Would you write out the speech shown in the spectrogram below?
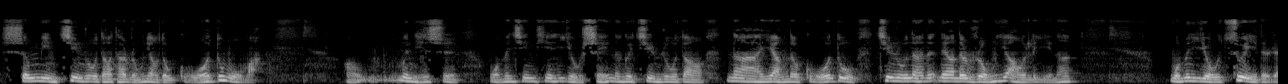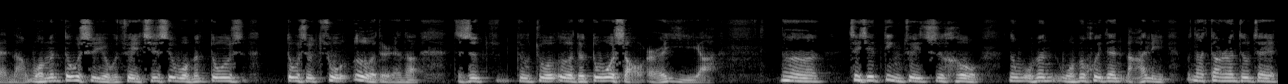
生命进入到他荣耀的国度嘛？哦，问题是我们今天有谁能够进入到那样的国度，进入那那那样的荣耀里呢？我们有罪的人呐，我们都是有罪，其实我们都是。都是作恶的人啊，只是做作恶的多少而已啊。那这些定罪之后，那我们我们会在哪里？那当然都在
